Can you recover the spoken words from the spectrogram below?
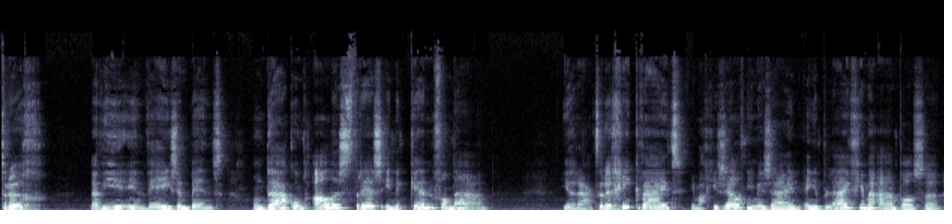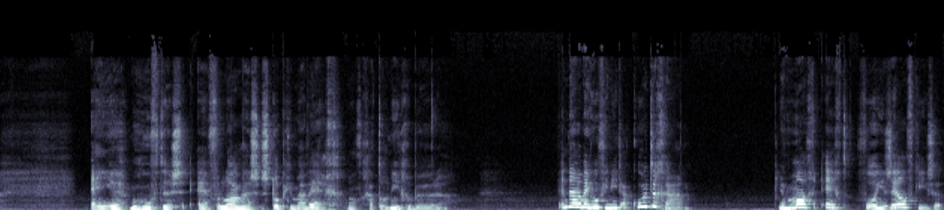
Terug naar wie je in wezen bent. Want daar komt alle stress in de kern vandaan. Je raakt de regie kwijt, je mag jezelf niet meer zijn en je blijft je maar aanpassen. En je behoeftes en verlangens stop je maar weg, want het gaat toch niet gebeuren. En daarmee hoef je niet akkoord te gaan. Je mag echt voor jezelf kiezen.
